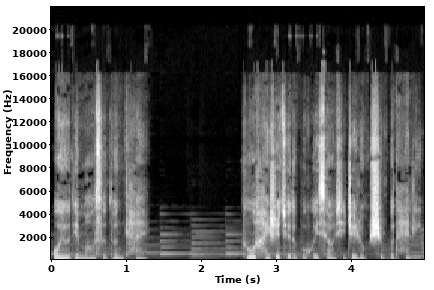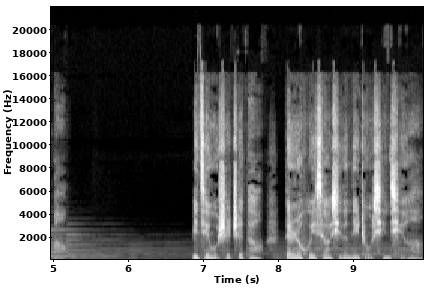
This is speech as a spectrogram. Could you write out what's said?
我有点茅塞顿开。可我还是觉得不回消息这种事不太礼貌。毕竟我是知道等人回消息的那种心情啊。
